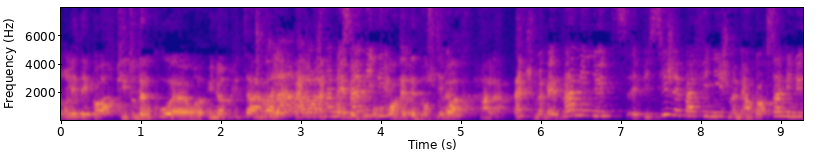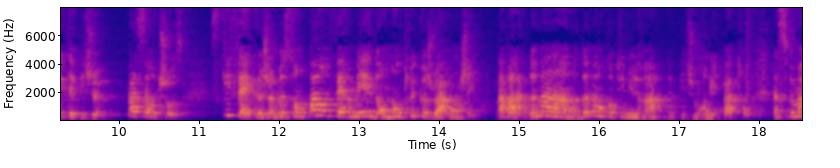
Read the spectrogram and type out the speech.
dans les décors. Puis tout d'un coup, euh, une heure plus tard, Voilà, euh, alors je me mets sait 20 plus minutes. pourquoi on était devant ce je me- tiroir. Voilà, je me mets 20 minutes, et puis si j'ai pas fini, je me mets encore 5 minutes, et puis je passe à autre chose. Ce qui fait que je me sens pas enfermée dans mon truc que je dois ranger. Ben voilà, demain, demain on continuera, et puis je m'ennuie pas trop. Parce que moi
